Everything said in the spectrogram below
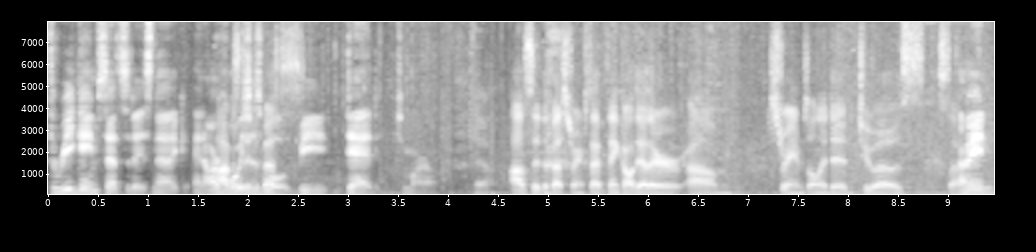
three game sets today, Snag, and our Obviously voices will be dead tomorrow. Yeah, obviously the best streams. I think all the other um, streams only did two O's. So I mean,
